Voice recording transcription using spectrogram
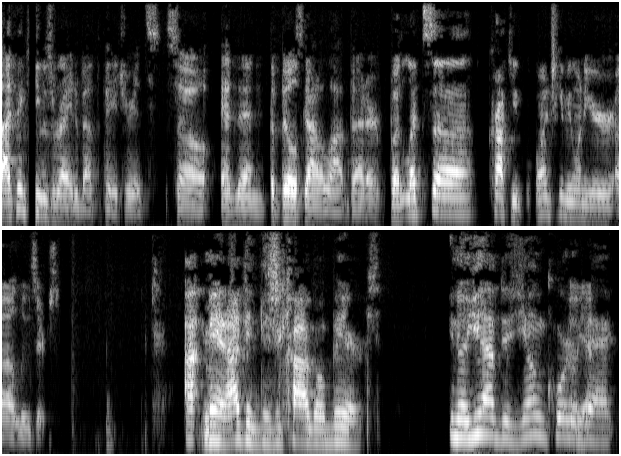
I think he was right about the Patriots. So, and then the Bills got a lot better. But let's, uh, Crocky, why don't you give me one of your uh, losers? I, man, I think the Chicago Bears. You know, you have this young quarterback,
